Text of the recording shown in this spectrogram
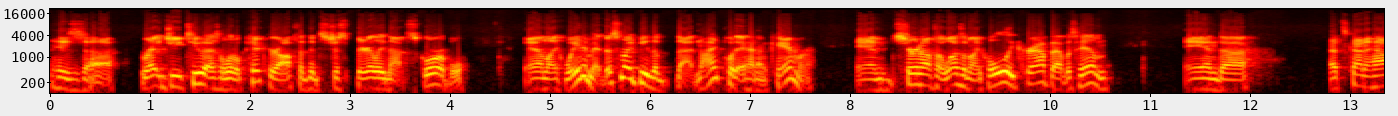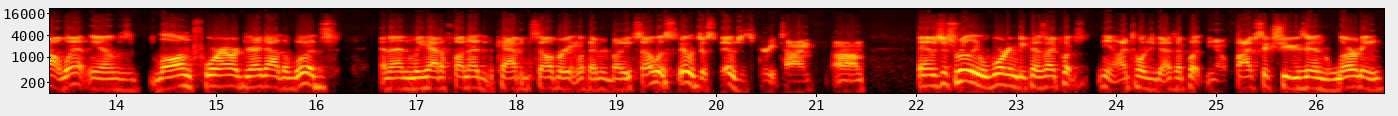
his uh, right G2 has a little kicker off it that's just barely not scoreable. And I'm like, wait a minute, this might be the that nine put I had on camera. And sure enough, it was. I'm like, holy crap, that was him. And uh, that's kind of how it went. You know, it was a long four hour drag out of the woods, and then we had a fun night at the cabin celebrating with everybody. So it was it was just it was just a great time. Um, and it was just really rewarding because I put you know I told you guys I put you know five six years in learning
